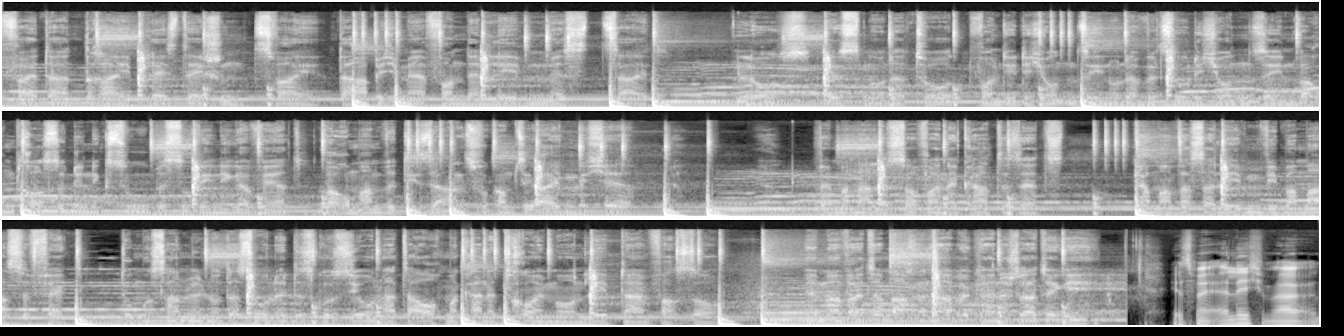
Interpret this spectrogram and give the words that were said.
Fighter 3, Playstation 2, da hab ich mehr von, dein Leben ist Zeit. Los, Wissen oder Tod, wollen die dich unten sehen oder willst du dich unten sehen? Warum traust du dir nichts zu, bist du weniger wert? Warum haben wir diese Angst, wo kommt sie eigentlich her? Wenn man alles auf eine Karte setzt, kann man was erleben wie beim Mass Effect. Du musst handeln und das ohne Diskussion, hatte auch mal keine Träume und lebt einfach so. Immer weitermachen, habe keine Strategie. Jetzt mal ehrlich, mal,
